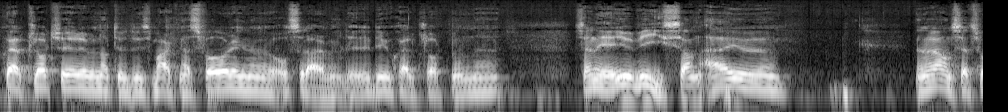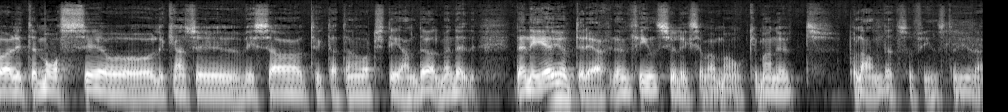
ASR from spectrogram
Självklart så är det väl naturligtvis marknadsföring och sådär. Det, det är ju självklart. Men eh, sen är ju visan är ju... Den har ansetts vara lite mossig och kanske vissa tyckt att den har varit stendöd. Men det, den är ju inte det. Den finns ju liksom. Om man åker man ut på landet så finns den ju där.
